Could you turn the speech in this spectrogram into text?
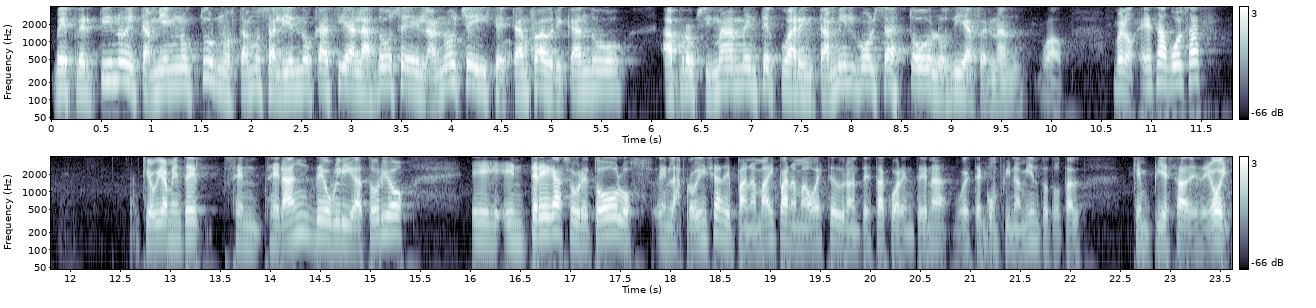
vespertino y también nocturno. Estamos saliendo casi a las 12 de la noche y se están fabricando aproximadamente 40 mil bolsas todos los días, Fernando. Wow. Bueno, esas bolsas que obviamente serán de obligatorio eh, entrega, sobre todo los, en las provincias de Panamá y Panamá Oeste durante esta cuarentena o este confinamiento total empieza desde hoy.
